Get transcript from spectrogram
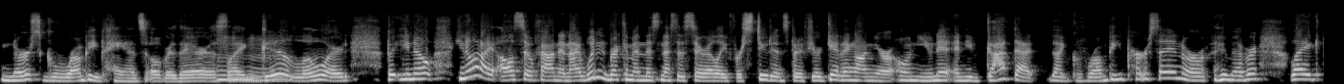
nurse grumpy pants over there is mm-hmm. like good lord but you know you know what i also found and i wouldn't recommend this necessarily for students but if you're getting on your own unit and you've got that like grumpy person or whomever like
